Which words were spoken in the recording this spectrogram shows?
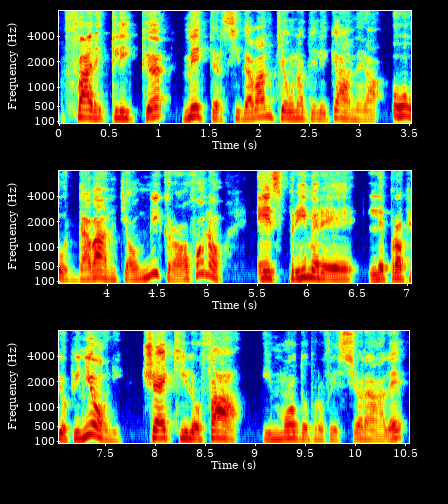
fare click, mettersi davanti a una telecamera o davanti a un microfono e esprimere le proprie opinioni. C'è chi lo fa in modo professionale,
